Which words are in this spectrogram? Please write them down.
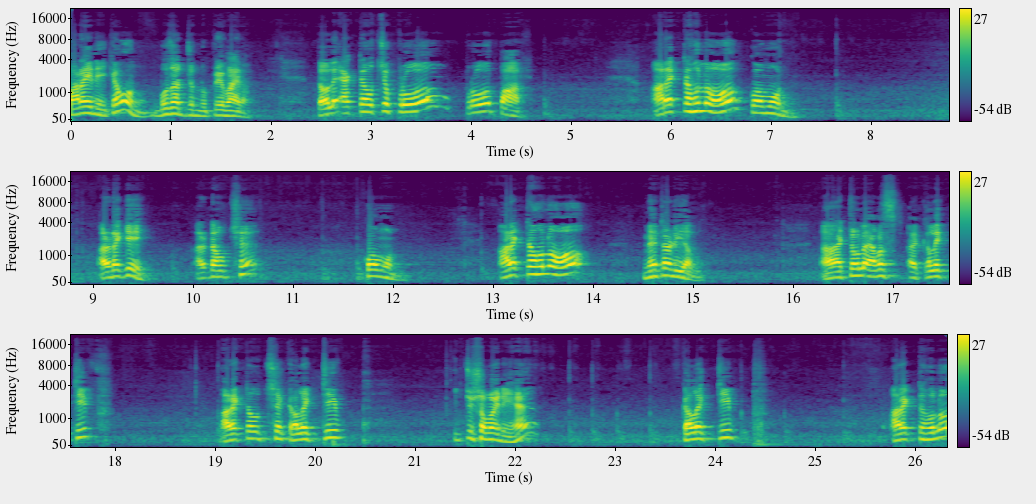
বাড়াই নেই, কেমন? বোঝার জন্য, প্রিয় ভাইরা। তাহলে একটা হচ্ছে প্রো প্রো পার আর একটা হলো কমন আর একটা কি? আর আরেকটা হচ্ছে কমন আরেকটা হলো ম্যাটারিয়াল আর একটা হলো কালেকটিভ আরেকটা হচ্ছে কালেকটিভ একটু সময় নেই হ্যাঁ? কালেকটিভ আরেকটা হলো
